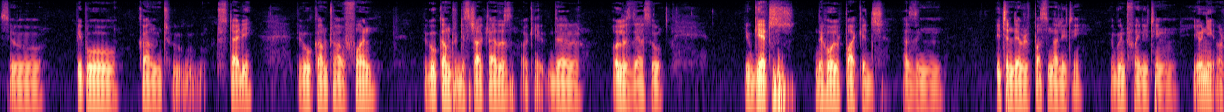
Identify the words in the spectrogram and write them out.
So people come to, to study people come to have fun people come to distract others okay they're always there. So you get the whole package as in each and every personality you're going to find it in uni or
